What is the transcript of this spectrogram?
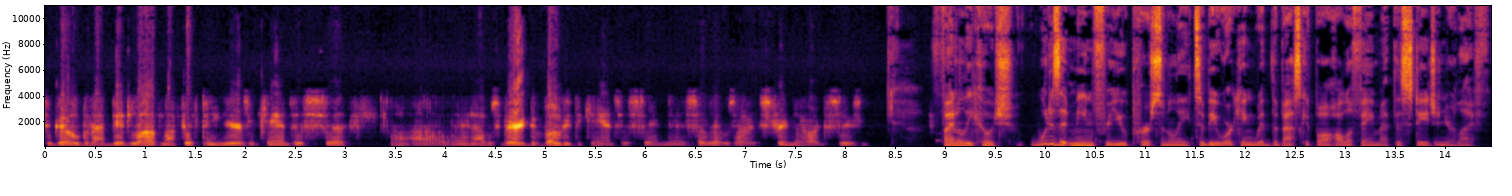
to go. But I did love my 15 years at Kansas, uh, uh, and I was very devoted to Kansas, and uh, so that was an extremely hard decision. Finally, Coach, what does it mean for you personally to be working with the Basketball Hall of Fame at this stage in your life?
